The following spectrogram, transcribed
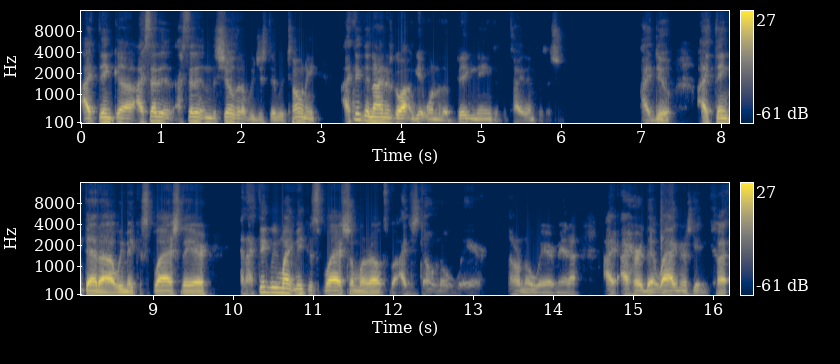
I think uh, I said it. I said it in the show that we just did with Tony. I think the Niners go out and get one of the big names at the tight end position. I do. I think that uh, we make a splash there, and I think we might make a splash somewhere else, but I just don't know where. I don't know where, man. I, I, I heard that Wagner's getting cut.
